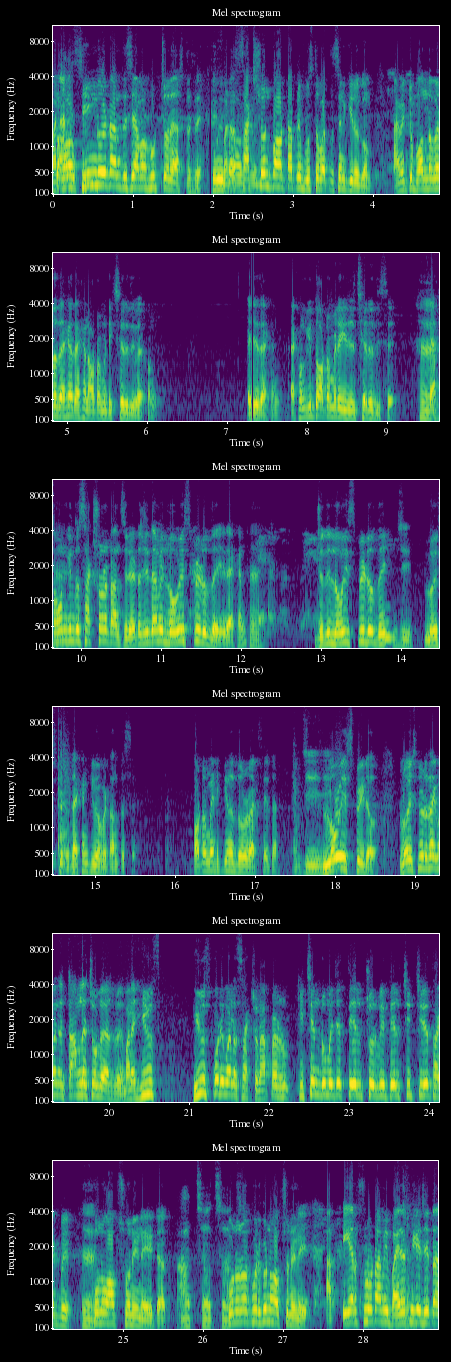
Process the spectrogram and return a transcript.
মানে আমি সিং ধরে টানতেছি আমার হুড চলে আসতেছে। মানে সাকশন পাওয়ারটা আপনি বুঝতে পারতেছেন কীরকম? আমি একটু বন্ধ করে দেখে দেখেন অটোমেটিক ছেড়ে দিবে এখন। এই যে দেখেন এখন কিন্তু অটোমেটিক ছেড়ে দিছে। হ্যাঁ, এতক্ষণ কিন্তু সাকশনে টানছিল। এটা যদি আমি লো স্পিডও দেই দেখেন। হ্যাঁ। যদি লো স্পিডও দেই জি। লো স্পিড দেখেন কীভাবে টানতেছে। অটোমেটিক কিন্তু দৌড় রাখছে এটা। জি লো স্পিডও লো স্পিডও দেখবেন যে টানলে চলে আসবে। মানে হিউজ হিউজ পরিমাণে সাকশন আপনার কিচেন রুমে যে তেল চর্বি তেল চিটচিটে থাকবে হ্যাঁ। কোনো অপশনই নেই এটার। আচ্ছা আচ্ছা কোনো রকমের কোনো অপশনই নেই। আর এয়ার ফ্লোটা আমি বাইরে থেকে যেটা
